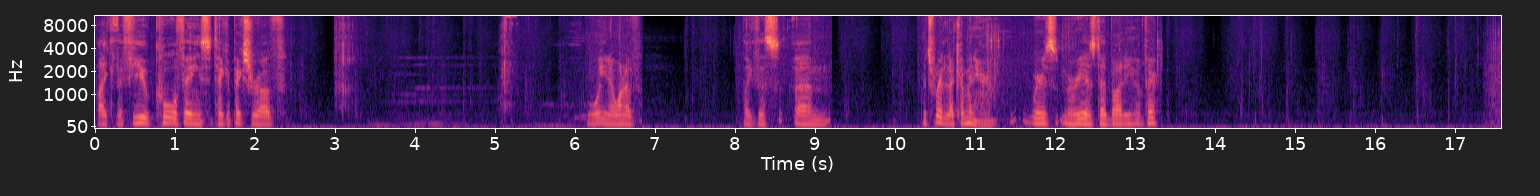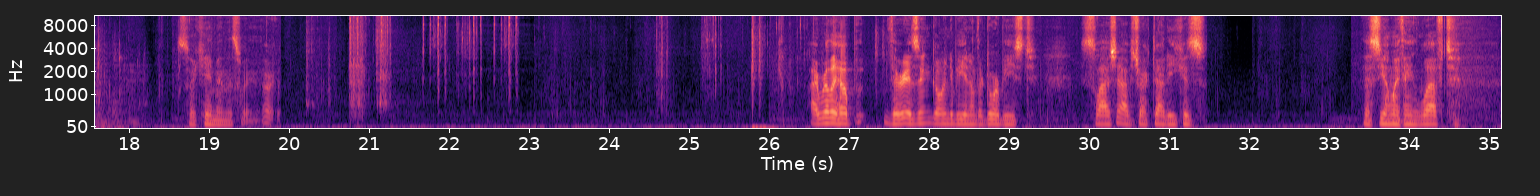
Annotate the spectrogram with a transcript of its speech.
Like the few cool things to take a picture of well, you know, one of like this. Um, which way did I come in here? Where's Maria's dead body? Up there? So I came in this way. All right. I really hope there isn't going to be another door beast slash abstract daddy because that's the only thing left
